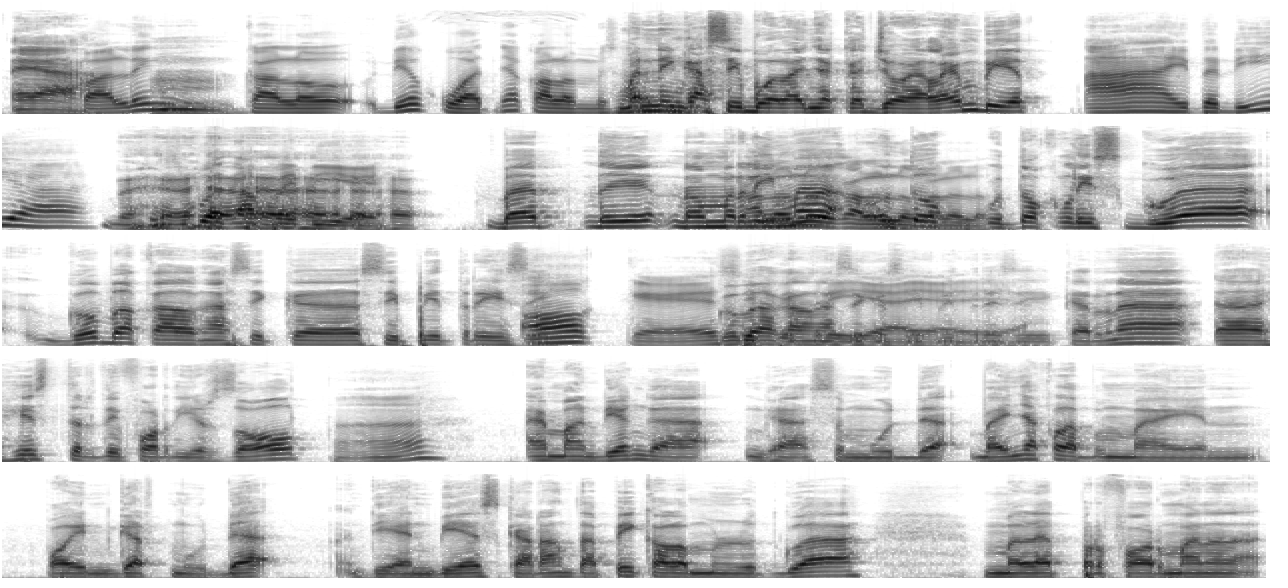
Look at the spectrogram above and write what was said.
Ya, Paling hmm. kalau dia kuatnya kalau misalnya mending kasih bolanya ke Joel Embiid. Ah, itu dia. Terus buat apa dia? But di nomor Kalau 5 lu, kalau lu, untuk lu. untuk list gue, gue bakal ngasih ke CP3 sih. Oke, gue si bakal ngasih ke ya, CP3 ya, ya. sih, karena uh, he's 34 years old. Heeh. Emang dia nggak nggak semuda banyak lah pemain point guard muda di NBA sekarang. Tapi kalau menurut gue melihat performanya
